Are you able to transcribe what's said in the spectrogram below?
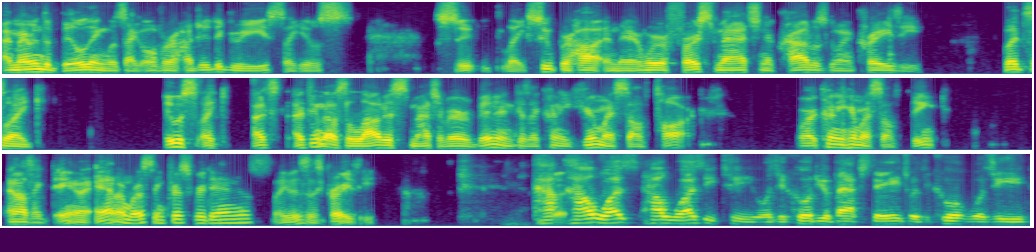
i remember the building was like over 100 degrees. Like it was like super hot in there And we were first match and the crowd was going crazy but it's like it was like I, I think that was the loudest match i've ever been in because i couldn't hear myself talk or i couldn't hear myself think and I was like, damn, and I'm wrestling Christopher Daniels. Like, this is crazy. how, how was how was he to you? Was he cool to you backstage? Was he cool? Was he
